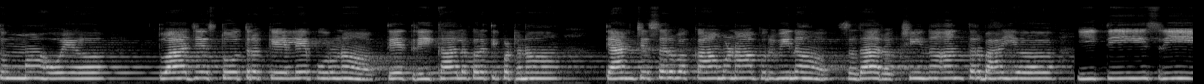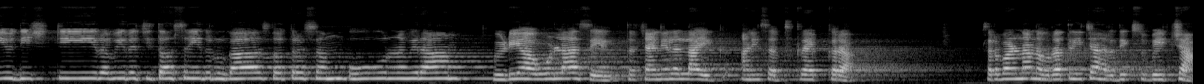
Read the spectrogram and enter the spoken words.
तुम्हा होय. त्वा जे स्तोत्र केले पूर्ण ते त्रिकाल करती पठन. त्यांचे सर्व कामना पूर्वीन सदा रक्षीन अंतर्बाह्य. इति श्री युधिष्ठी रविरचित श्री दुर्गा स्तोत्र संपूर्ण विराम. व्हिडिओ आवडला असेल तर चॅनेलला लाईक आणि सबस्क्राईब करा. सर्वांना नवरात्रीच्या हार्दिक शुभेच्छा.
